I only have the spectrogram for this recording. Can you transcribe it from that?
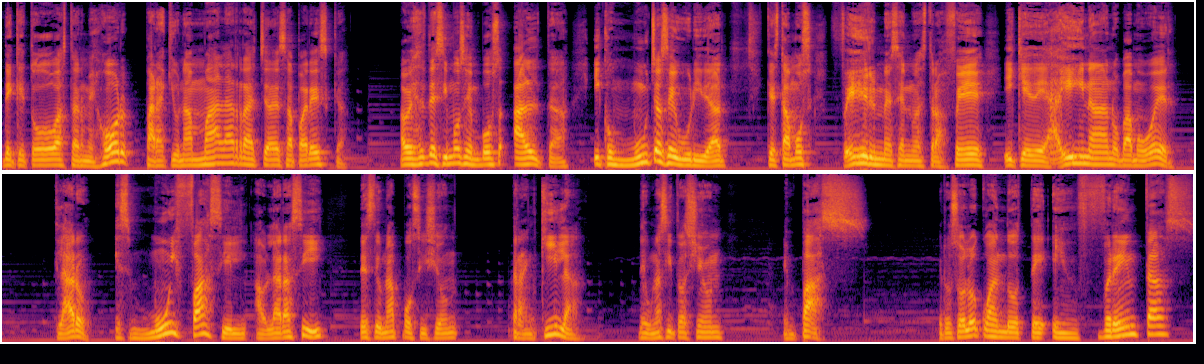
de que todo va a estar mejor para que una mala racha desaparezca. A veces decimos en voz alta y con mucha seguridad que estamos firmes en nuestra fe y que de ahí nada nos va a mover. Claro, es muy fácil hablar así desde una posición tranquila, de una situación en paz. Pero solo cuando te enfrentas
